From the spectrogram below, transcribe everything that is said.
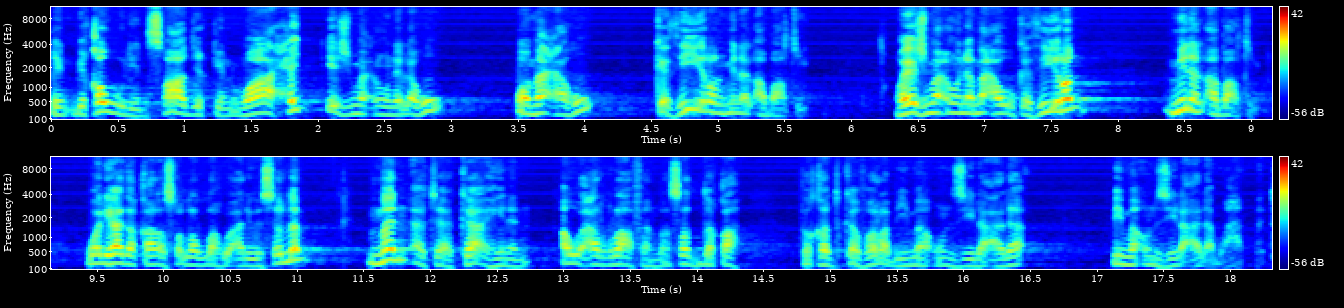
بقول صادق واحد يجمعون له ومعه كثيرا من الأباطيل ويجمعون معه كثيرا من الأباطيل. ولهذا قال صلى الله عليه وسلم من أتى كاهنا أو عرافا فصدقه فقد كفر بما أنزل على بما أنزل على محمد.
